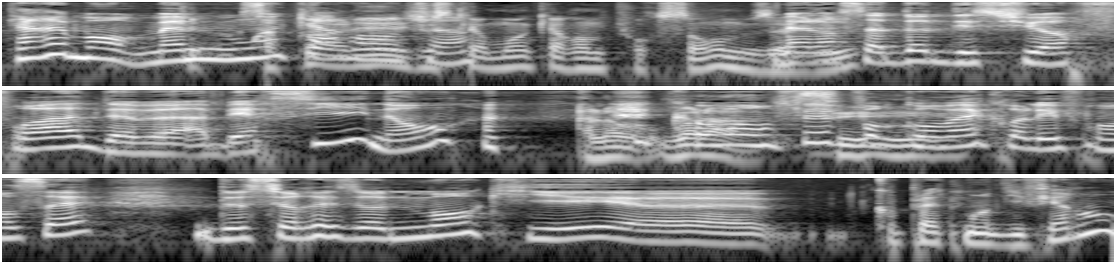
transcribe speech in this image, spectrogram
Carrément, même moins ça peut 40. Aller jusqu'à moins 40 nous Mais alors, ça donne des sueurs froides à Bercy, non alors, Comment on fait pour convaincre les Français de ce raisonnement qui est euh, complètement différent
